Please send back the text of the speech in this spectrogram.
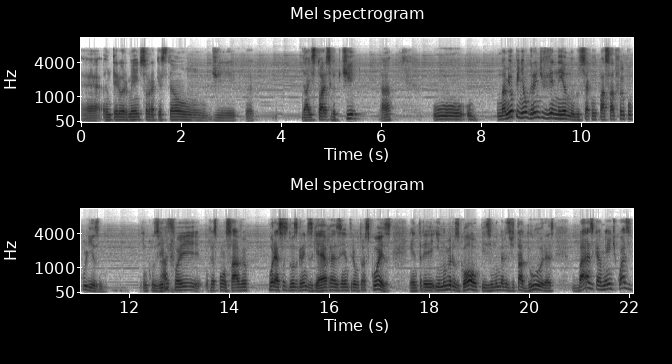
é, anteriormente sobre a questão de, é, da história se repetir, tá? o, o, na minha opinião, o grande veneno do século passado foi o populismo. Inclusive, Nossa. foi o responsável por essas duas grandes guerras, entre outras coisas, entre inúmeros golpes, inúmeras ditaduras, basicamente quase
